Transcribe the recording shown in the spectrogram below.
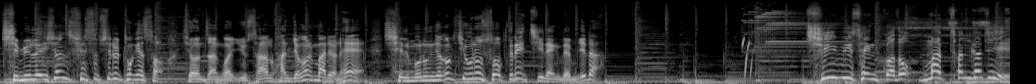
시뮬레이션 실습실을 통해서 현장과 유사한 환경을 마련해 실무 능력을 키우는 수업들이 진행됩니다. 치위생과도 마찬가지.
